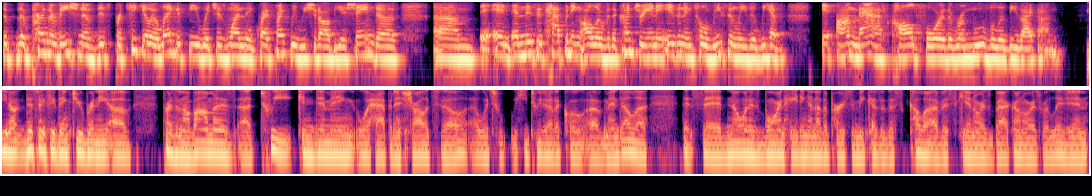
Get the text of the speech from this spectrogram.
the, the preservation of this particular legacy, which is one that, quite frankly, we should all be ashamed of. Um, and, and this is happening all over the country. And it isn't until recently that we have en masse called for the removal of these icons. you know, this makes me think too, Brittany, of President Obama's uh, tweet condemning what happened in Charlottesville, uh, which he tweeted out a quote of Mandela that said, No one is born hating another person because of the color of his skin or his background or his religion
